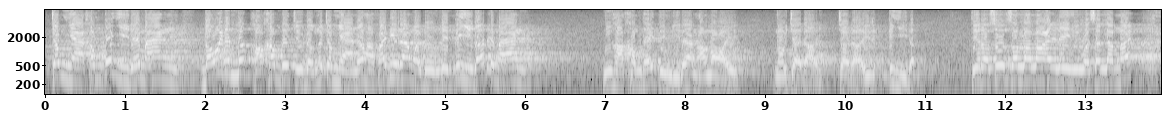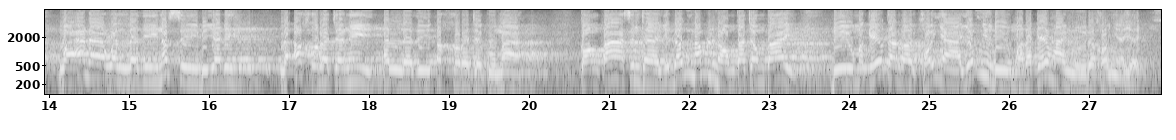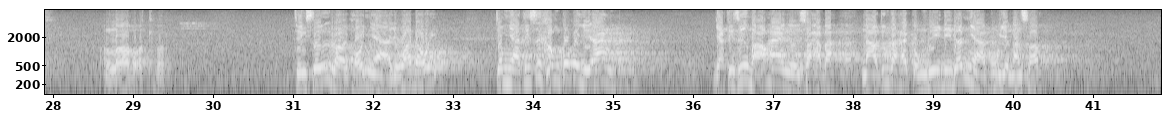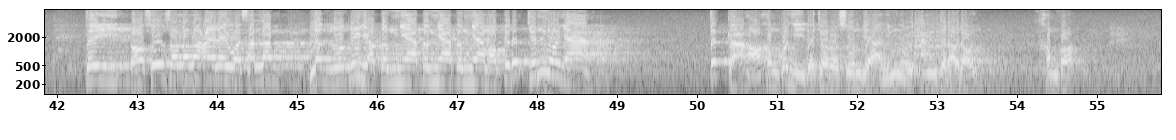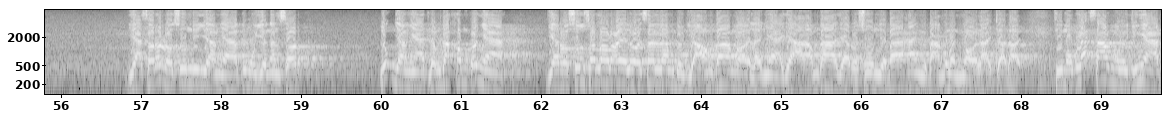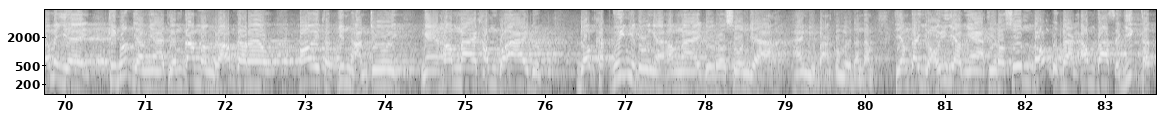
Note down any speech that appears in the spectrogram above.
trong nhà không có gì để mà ăn. Đói đến mức họ không thể chịu đựng ở trong nhà nữa. Họ phải đi ra ngoài đường tìm cái gì đó để mà ăn. Nhưng họ không thấy tìm gì để ăn, họ ngồi ngồi chờ đợi chờ đợi cái gì đó. Thì Rasul sallallahu alaihi wa sallam nói, wa ana walladhi nafsi biyadihi là akhrajani alladhi akhrajakuma. Còn ta xin thề với đấng nắm linh hồn ta trong tay, điều mà kéo ta rời khỏi nhà giống như điều mà đã kéo hai người ra khỏi nhà vậy. Allahu Akbar. Thiên sứ rời khỏi nhà do quá đói. Trong nhà thiên sứ không có cái gì ăn. Và thiên sứ bảo hai người, sahaba, nào chúng ta hãy cùng đi đi đến nhà của dân Ansar thì Rasul sallallahu alaihi wa sallam lần lượt đi vào từng nhà từng nhà từng nhà một cho đến chín ngôi nhà. Tất cả họ không có gì để cho Rasul và những người ăn cho đỡ đói. Không có. Và sau đó Rasul đi vào nhà của một dân Ansar. Lúc vào nhà thì ông ta không có nhà và Rasul sallallahu alaihi wasallam được vợ ông ta, mời lại nhà và ông ta và Rasul và ba, hai người bạn của mình ngồi lại chờ đợi. Thì một lát sau người chủ nhà đó mới về. Khi bước vào nhà thì ông ta mừng rỡ, ông ta reo, ôi, thật vinh hạnh trươi ngày hôm nay không có ai được đón khách quý như tôi ngày hôm nay, được Rasul và hai người bạn của người đàn ông thì ông ta dội vào nhà thì Rasul đón được rằng ông ta sẽ giết thịt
